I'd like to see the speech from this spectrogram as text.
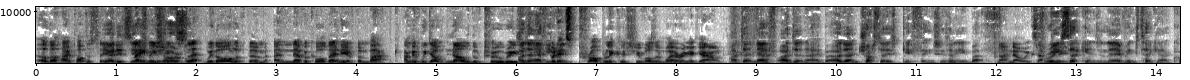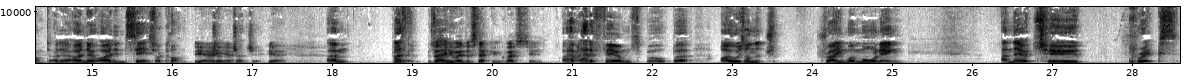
other hypotheses. Yeah, I did see. Maybe she horrible. slept with all of them and never called any of them back. I mean, we don't know the true reason, I don't know if but can- it's probably because she wasn't wearing a gown. I don't know if I don't know, but I don't trust those gift things. It's only about th- I know exactly. three seconds, and everything's taken out of context. I, don't, I know I didn't see it, so I can't Yeah, ju- yeah. judge it. Yeah. Um, But, for- but anyway, the second question. I haven't had a film sport, but I was on the tr- train one morning, and there were two pricks.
